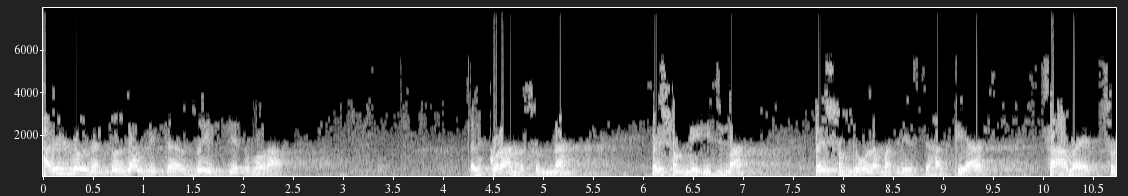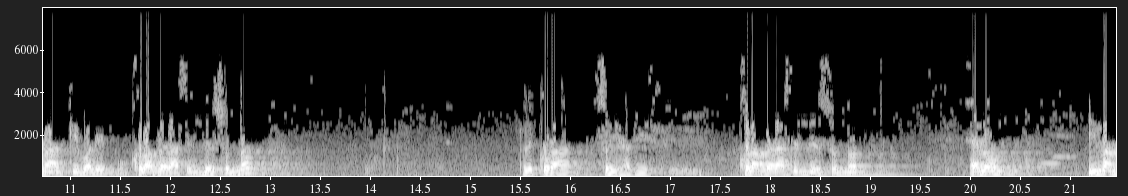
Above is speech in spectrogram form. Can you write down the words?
হাদিস বলবেন তো জাল মিথ্যা জয়ীব দিয়ে তো ভরা, তাহলে কোরআন ও সুন্না, এর সঙ্গে ইজমা, এর সঙ্গে ওলামাদের ইস্তেহাদ কিয়াস, সাহাবায় সোনার কি বলে খোলাফের রাসিনদের সুন্নত, তাহলে কোরআন, সহি হাদিস খোলাফের রাসিনদের সুন্নত এবং ইমাম,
